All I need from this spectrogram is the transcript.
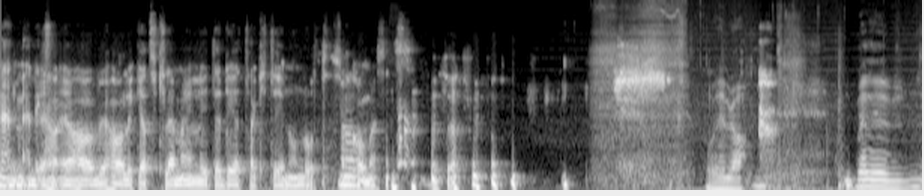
Men, men liksom. jag, jag har, vi har lyckats klämma in lite D-takt i någon låt som ja. kommer sen. Och det är bra. Men eh,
